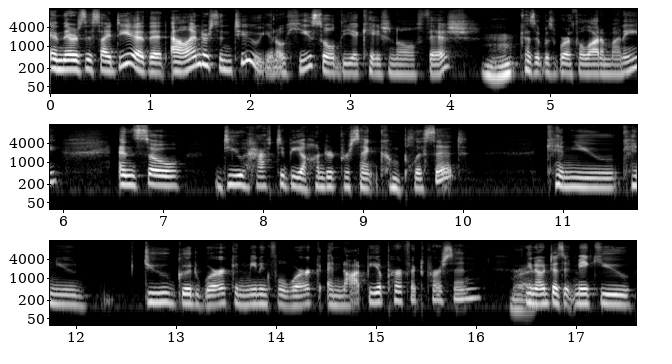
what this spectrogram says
and there's this idea that Al Anderson too, you know, he sold the occasional fish mm-hmm. because it was worth a lot of money. And so do you have to be 100% complicit? Can you can you do good work and meaningful work and not be a perfect person? Right. You know, does it make you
